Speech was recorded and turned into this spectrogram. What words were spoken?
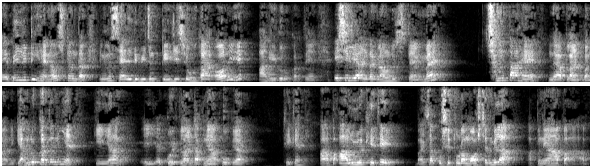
एबिलिटी है ना उसके अंदर, इनमें सेल डिवीज़न तेज़ी से होता है और ये आगे ग्रो करते हैं। इसीलिए अंडरग्राउंड स्टेम में क्षमता है नया प्लांट बनाने की। हम लोग करते नहीं है कि यार कोई प्लांट अपने आप हो गया। ठीक है? आप आलू रखे थे, भाई साहब, उसे थोड़ा मॉइस्चर मिला, अपने आप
